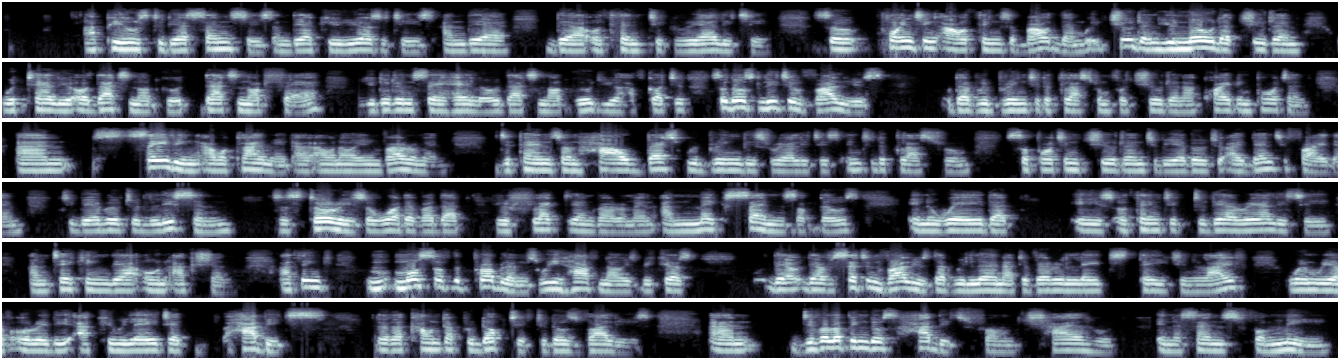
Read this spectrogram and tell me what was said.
appeals to their senses and their curiosities and their their authentic reality. So pointing out things about them with children you know that children would tell you oh that's not good. That's not fair. You didn't say hello. That's not good. You have got to so those little values that we bring to the classroom for children are quite important. And saving our climate and uh, our environment depends on how best we bring these realities into the classroom, supporting children to be able to identify them, to be able to listen to stories or whatever that reflect the environment and make sense of those in a way that is authentic to their reality and taking their own action. I think m- most of the problems we have now is because there, there are certain values that we learn at a very late stage in life when we have already accumulated habits that are counterproductive to those values. And developing those habits from childhood, in a sense, for me,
